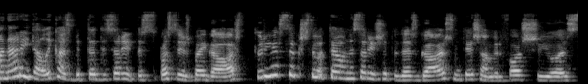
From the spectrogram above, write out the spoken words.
man arī tā likās, bet tad es arī tas pasīšu baigā ārstu tur iesakšu to tev, un es arī šeit tad esmu gājuši, un tiešām ir forši, jo es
